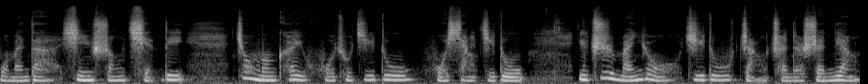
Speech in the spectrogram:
我们的新生潜力，叫我们可以活出基督，活像基督，以致满有基督长成的身量。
